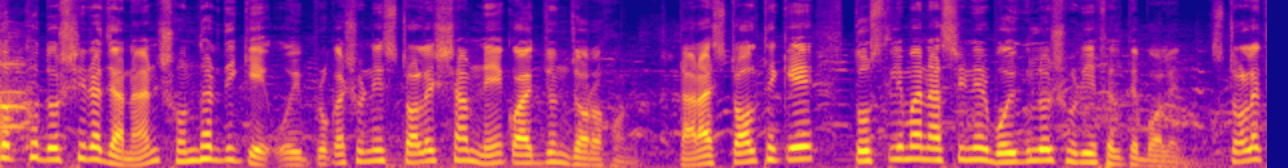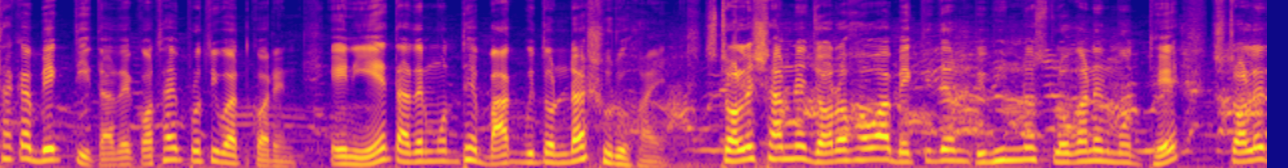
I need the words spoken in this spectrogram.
প্রত্যক্ষদর্শীরা জানান, সন্ধ্যার দিকে ওই প্রকাশনী স্টলের সামনে কয়েকজন জড়ো হন। তারা স্টল থেকে তসলিমা নাসরিনের বইগুলো সরিয়ে ফেলতে বলেন। স্টলে থাকা ব্যক্তি তাদের কথায় প্রতিবাদ করেন। এ নিয়ে তাদের মধ্যে বাক বিতণ্ডা শুরু হয়। স্টলের সামনে জড়ো হওয়া ব্যক্তিদের বিভিন্ন স্লোগানের মধ্যে স্টলের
